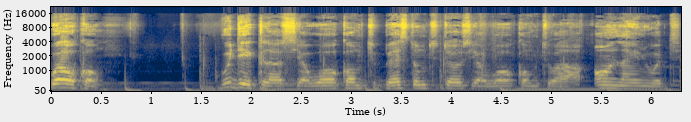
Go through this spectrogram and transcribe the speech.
Welcome. Good day, class. You're welcome to Best Home Tutors. You're welcome to our online with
